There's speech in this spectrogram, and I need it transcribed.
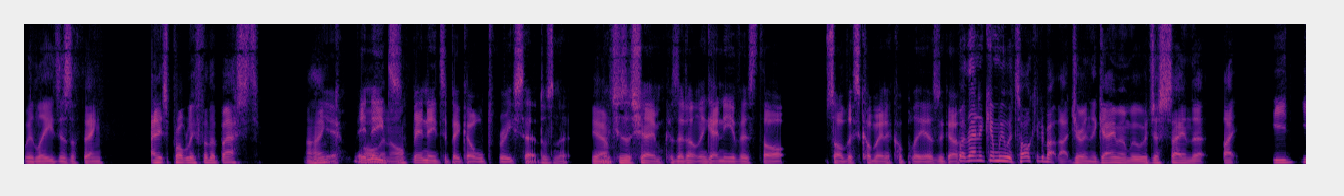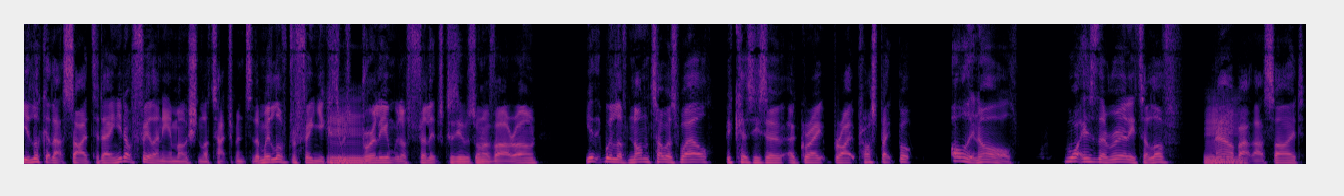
with Leeds as a thing, and it's probably for the best. I think. yeah, it needs it needs a big old reset, doesn't it? Yeah. which is a shame because I don't think any of us thought saw this coming a couple of years ago. But then again, we were talking about that during the game, and we were just saying that like. You, you look at that side today and you don't feel any emotional attachment to them. We loved Raphinha because he was Mm. brilliant. We loved Phillips because he was one of our own. You- We love Gnonto as well because he's a, a great, bright prospect. But all in all, what is there really to love now Mm. about that side?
